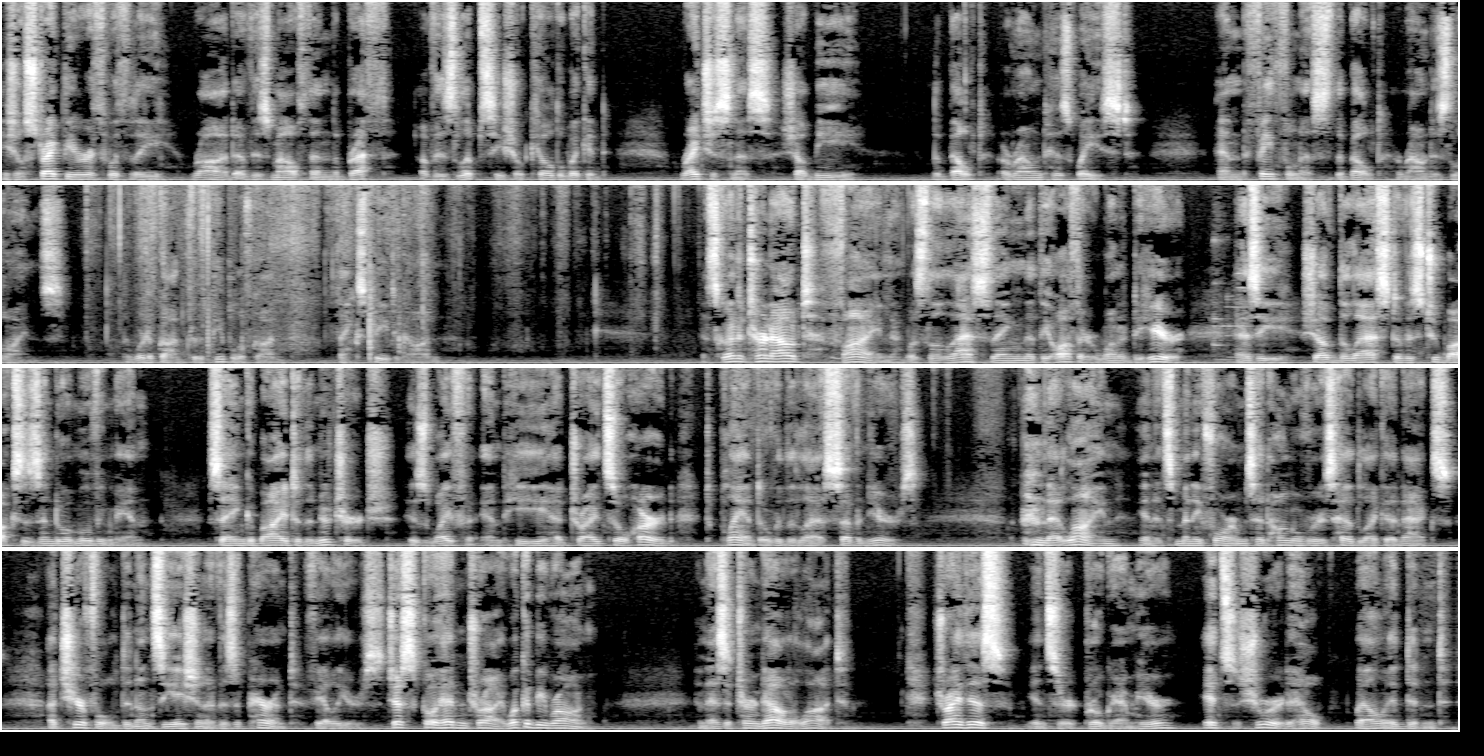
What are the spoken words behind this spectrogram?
He shall strike the earth with the rod of his mouth, and the breath of his lips he shall kill the wicked. Righteousness shall be the belt around his waist and faithfulness the belt around his loins. The word of God for the people of God. Thanks be to God. It's going to turn out fine, was the last thing that the author wanted to hear as he shoved the last of his two boxes into a moving van, saying goodbye to the new church his wife and he had tried so hard to plant over the last seven years. that line, in its many forms, had hung over his head like an axe, a cheerful denunciation of his apparent failures. Just go ahead and try. What could be wrong? And as it turned out, a lot. Try this insert program here. It's sure to help. Well, it didn't.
